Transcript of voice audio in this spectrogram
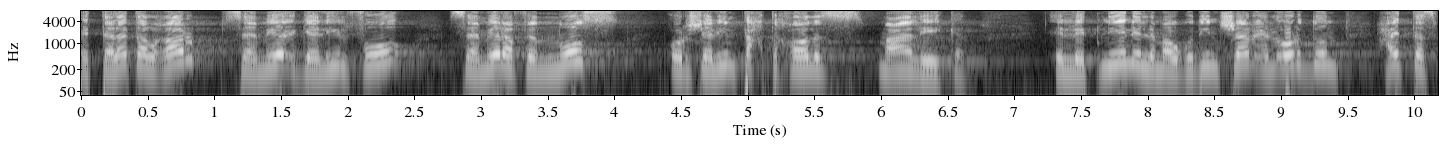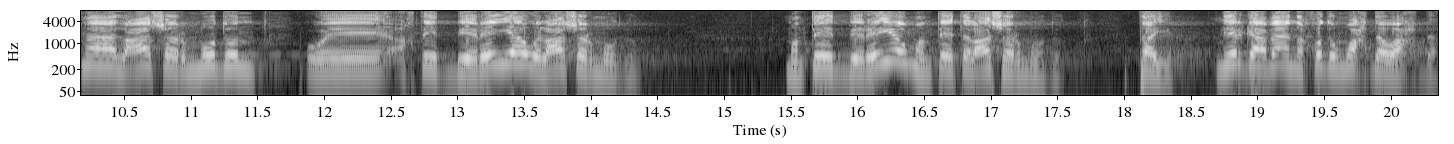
الثلاثة الغرب سامر جليل فوق سامرة في النص أورشليم تحت خالص مع الهيكل الاثنين اللي موجودين شرق الأردن حتة اسمها العشر مدن وأخطية بيرية والعشر مدن. منطقة بيرية ومنطقة العشر مدن. طيب نرجع بقى ناخدهم واحدة واحدة.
